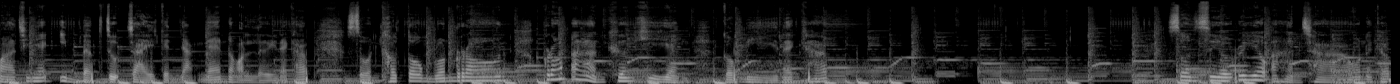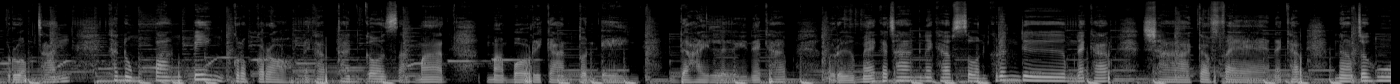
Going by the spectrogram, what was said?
มาที่นี่อิ่มแบบจุใจกันอย่างแน่นอนเลยนะครับโซนข้าวต้มร้อนๆพร้อมอาหารเครื่องเคียงก็มีนะครับโซนซีเรียลอาหารเช้านะครับ รวมทั้งขนมปังปิ้งกรอบๆนะครับ ท่านก็สามารถมาบริการตนเอง ได้เลยนะครับ หรือแม้กระทั่งนะครับโซนเครื่องดื่มนะครับ ชากาแฟนะครับน้ำเต้าหู้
